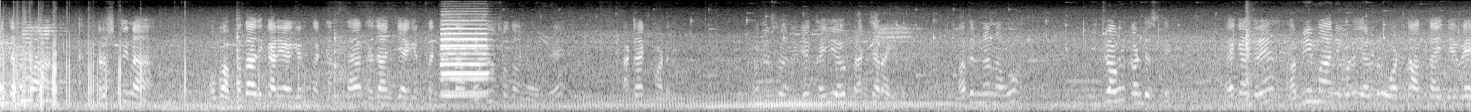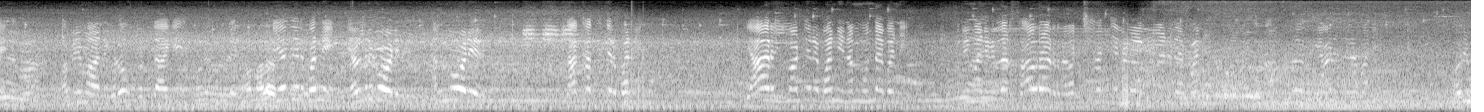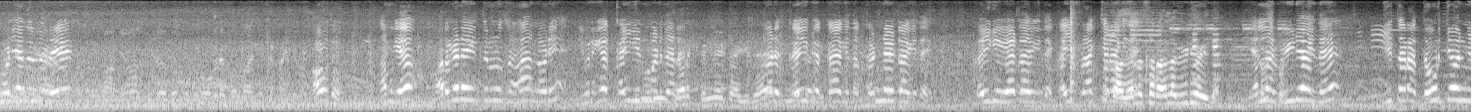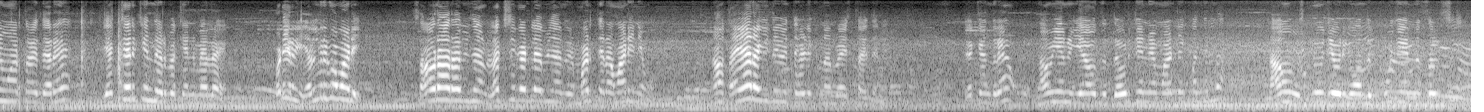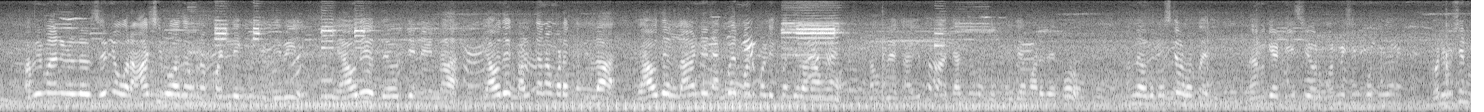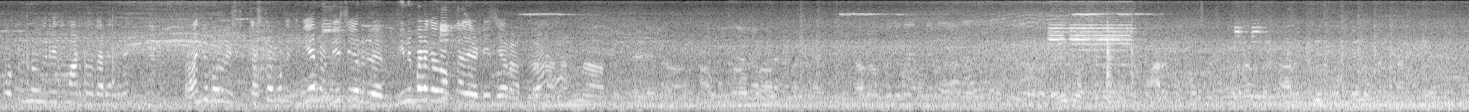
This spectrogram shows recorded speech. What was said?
ಇವತ್ತು ನಮ್ಮ ಟ್ರಸ್ಟಿನ ಒಬ್ಬ ಪದಾಧಿಕಾರಿಯಾಗಿರ್ತಕ್ಕಂಥ ಖಜಾಂಚಿಯಾಗಿರ್ತಕ್ಕಂಥ ಮಧುಸೂದನ್ ಅವರಿಗೆ ಅಟ್ಯಾಕ್ ಮಾಡಿದ್ರು. ಮಧುಸೂದನಿಗೆ ಕೈಯು ಫ್ರ್ಯಾಕ್ಚರ್ ಆಗಿದೆ. ಅದನ್ನು ನಾವು ನಿಜವಾಗ್ಲೂ ಖಂಡಿಸ್ತೇವೆ. ಯಾಕಂದರೆ ಅಭಿಮಾನಿಗಳು ಎಲ್ಲರೂ ಒಟ್ಟಾಗ್ತಾ ಇದ್ದೇವೆ. ಅಭಿಮಾನಿಗಳು ಒಟ್ಟಾಗಿ ಬನ್ನಿ. ಎಲ್ರಿಗೂ ಹೊಡೀರಿ ನನಗೂ ಓಡಿರಿ ಸಾಕತ್ತಿದ್ದೀರಿ, ಬನ್ನಿ. ಯಾರು ಇದು ಮಾಡ್ತೀರಿ, ಬನ್ನಿ. ನಮ್ಮ ಮುಂದೆ ಬನ್ನಿ. ಅಭಿಮಾನಿಗಳಿದ್ದಾರೆ ಸಾವಿರಾರು ಲಕ್ಷ ಸಂಖ್ಯೆಗಳು ಅಭಿಮಾನಿದ್ದಾರೆ ಬನ್ನಿ. ಯಾರಿದ್ದಾರೆ, ಬನ್ನಿ. ಹೌದು. ನಮಗೆ ಹೊರಗಡೆ ಇದ್ರೂ ಸಹ ನೋಡಿ ಇವರಿಗೆ ಕೈ ಇದು ಮಾಡಿದ್ದಾರೆ. ನೋಡಿ ಕೈಗೆ ಕಾಗಿದೆ ಕಣ್ಣೇಟಾಗಿದೆ ಕೈಗೆ ಏಟಾಗಿದೆ ಕೈ ಫ್ರಾಕ್ಚರ್ ಆಗಿದೆ. ಎಲ್ಲ ವಿಡಿಯೋ ಇದೆ. ಎಲ್ಲ ವಿಡಿಯೋ ಇದೆ. ಈ ಥರ ದೌರ್ಜನ್ಯ ಮಾಡ್ತಾ ಇದ್ದಾರೆ. ಎಚ್ಚರಿಕೆಯಿಂದ ಇರ್ಬೇಕು ಇನ್ಮೇಲೆ ಹೊಡೀರಿ ಎಲ್ರಿಗೂ ಮಾಡಿ. ಸಾವಿರಾರು ಅಭಿಯಾನ ಲಕ್ಷಗಟ್ಟಲೆ ಅಭಿಯಾನ ಮಾಡ್ತೀರಾ ಮಾಡಿ ನೀವು. ನಾವು ತಯಾರಾಗಿದ್ದೀವಿ ಅಂತ ಹೇಳಿಕ್ಕೆ ನಾನು ಬಯಸ್ತಾ ಇದ್ದೇನೆ. ಯಾಕೆಂದರೆ ನಾವೇನು ಯಾವುದು ದೌರ್ಜನ್ಯ ಮಾಡ್ಲಿಕ್ಕೆ ಬಂದಿಲ್ಲ. ನಾವು ವಿಷ್ಣುಜಿಯವರಿಗೆ ಒಂದು ಪೂಜೆಯನ್ನು ಸಲ್ಲಿಸಿ ಅಭಿಮಾನಿಗಳೆಲ್ಲರೂ ಸೇರಿ ಅವರ ಆಶೀರ್ವಾದವನ್ನು ಪಡೆಯಲಿಕ್ಕೆ ಬಂದಿದ್ದೀವಿ ಯಾವುದೇ ದೌರ್ಜನ್ಯ ಇಲ್ಲ, ಯಾವುದೇ ಕಳ್ತನ ಮಾಡೋಕ್ಕೆ ಯಾವುದೇ ಲ್ಯಾಂಡಿನ ಅಕ್ವೈರ್ ಮಾಡ್ಕೊಳ್ಳಿಕ್ಕೆ ಬಂದಿಲ್ಲ ನಾವು, ನಮ್ಗೆ ಬೇಕಾಗಿತ್ತು ಆ ಜಾಗದಲ್ಲಿ ಒಂದು ಪೂಜೆ ಮಾಡಬೇಕು. ಅಂದರೆ ಅದಕ್ಕೋಸ್ಕರ ಬರ್ತಾ ಇದ್ದೀವಿ. ನಮಗೆ ಡಿ ಸಿ ಅವರು ಪರ್ಮಿಷನ್ ಕೊಟ್ಟಿದ್ದಾರೆ. ಪರ್ಮಿಷನ್ ಕೊಟ್ಟರು ಒಂದು ರೀತಿ ಮಾಡ್ತಾ ಇದ್ದಾರೆ ಅಂದರೆ ರಾಜ್ಯಗಳು ಇಷ್ಟು ಕಷ್ಟಪಟ್ಟು ಏನು ಡಿ ಸಿ ಅವರು ದಿನ ಬೆಳಗ್ಗೆ ಹೋಗ್ತಾ ಇದ್ದಾರೆ ಡಿ ಸಿ ಅವ್ರ ಹತ್ರ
